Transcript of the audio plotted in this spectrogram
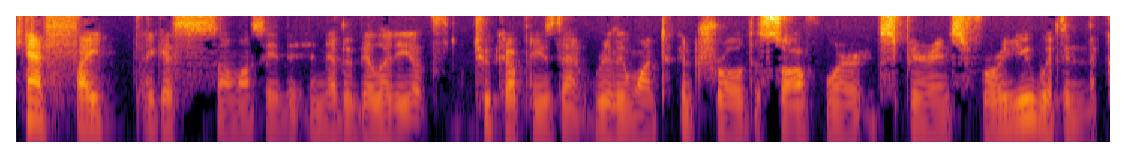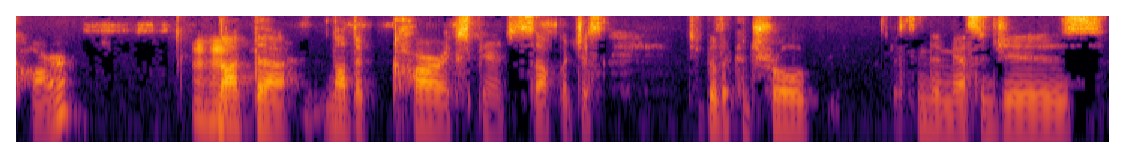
can't fight, I guess I want to say the inevitability of two companies that really want to control the software experience for you within the car Mhm. not the not the car experience itself, but just to be able to control listen to messages,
